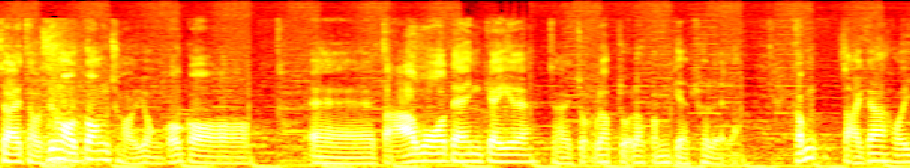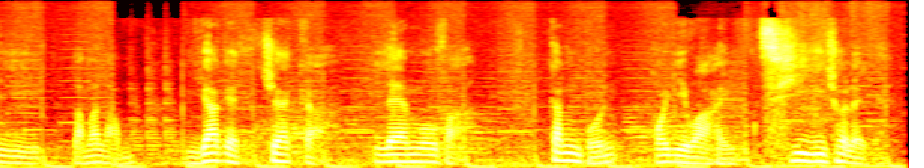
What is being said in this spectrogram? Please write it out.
就係頭先我剛才用嗰、個、呃、打窩釘機咧，就係、逐粒逐粒咁夾出嚟啦。咁大家可以諗一諗，而家嘅 Jagger Land Rover 根本可以話係黐出嚟嘅。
